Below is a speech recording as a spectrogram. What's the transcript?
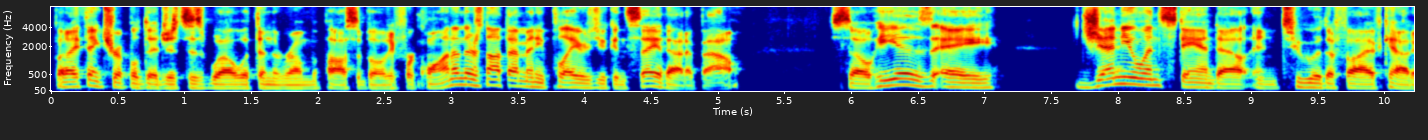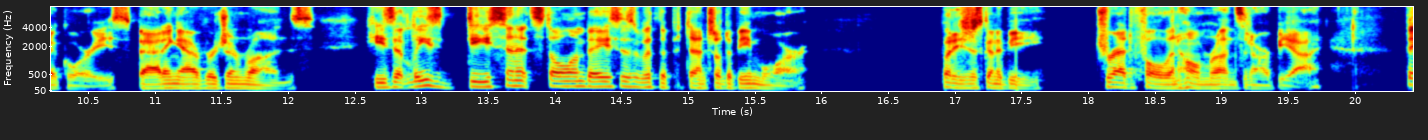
but I think triple digits is well within the realm of possibility for Kwan. And there's not that many players you can say that about. So he is a genuine standout in two of the five categories batting average and runs. He's at least decent at stolen bases with the potential to be more, but he's just going to be dreadful in home runs and RBI. The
